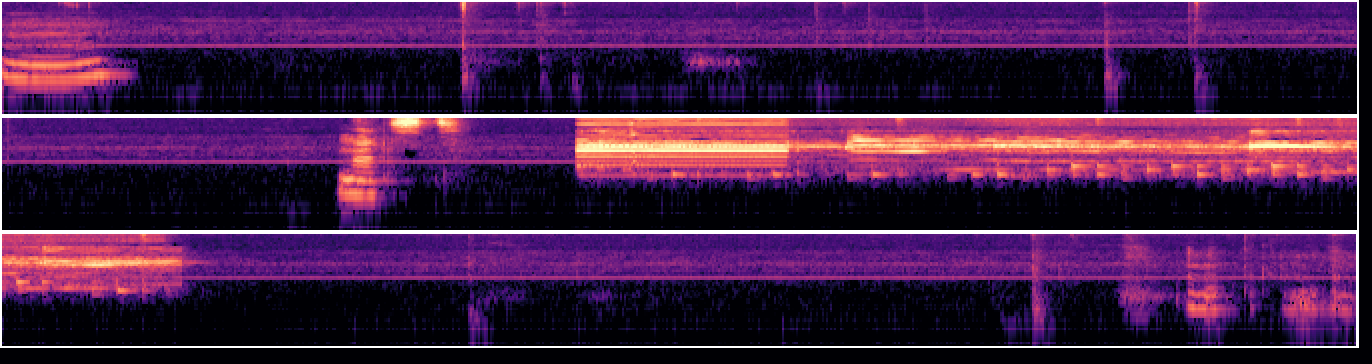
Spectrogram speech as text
Hmm. Next. Evet bakalım.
